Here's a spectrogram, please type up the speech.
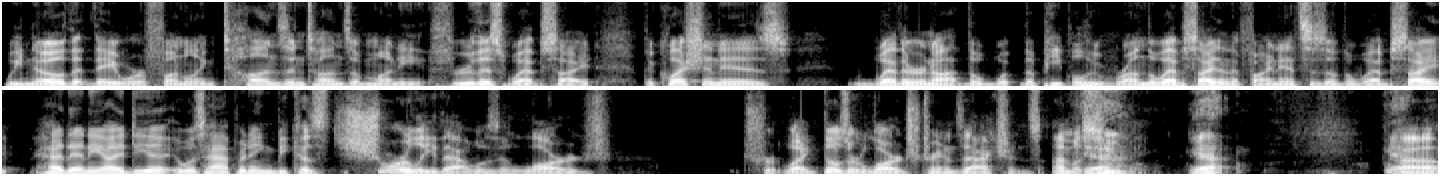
we know that they were funneling tons and tons of money through this website. The question is whether or not the the people who run the website and the finances of the website had any idea it was happening because surely that was a large tr- like those are large transactions. I'm assuming. Yeah. Yeah. Uh,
